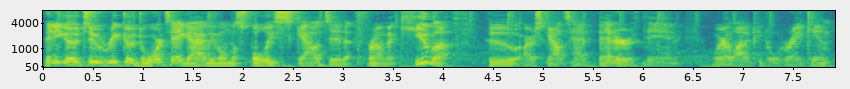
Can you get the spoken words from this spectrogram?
Then you go to Rico Duarte, guy we've almost fully scouted from Cuba, who our scouts have better than where a lot of people rank him.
